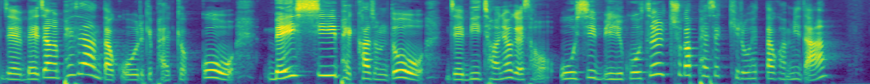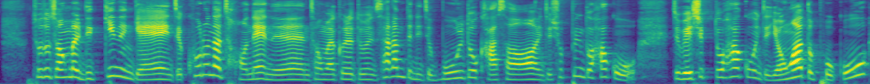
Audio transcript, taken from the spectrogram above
이제 매장을 폐쇄한다고 이렇게 밝혔고 메이시 백화점도 이제 미 전역에서 51곳을 추가 폐쇄키로 했다고 합니다. 저도 정말 느끼는 게 이제 코로나 전에는 정말 그래도 사람들이 이제 몰도 가서 이제 쇼핑도 하고 이제 외식도 하고 이제 영화도 보고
